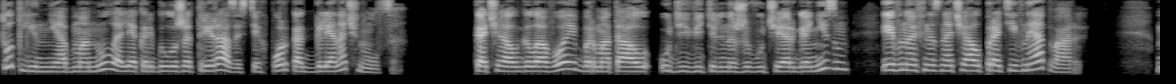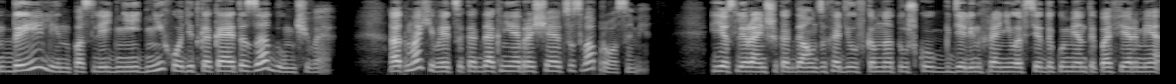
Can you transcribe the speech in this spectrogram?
Тут Лин не обманула, лекарь был уже три раза с тех пор, как Глен очнулся. Качал головой, бормотал удивительно живучий организм и вновь назначал противные отвары. Да и Лин последние дни ходит какая-то задумчивая. Отмахивается, когда к ней обращаются с вопросами. Если раньше, когда он заходил в комнатушку, где Лин хранила все документы по ферме,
